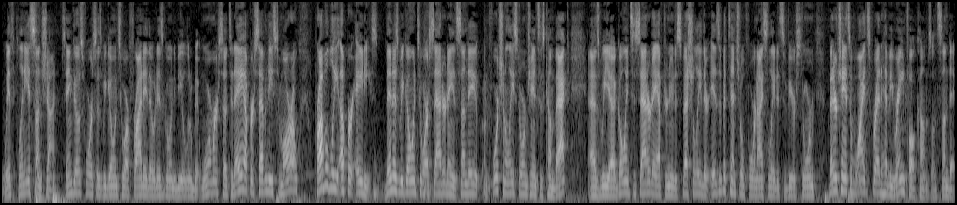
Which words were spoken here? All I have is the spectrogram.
with plenty of sunshine. Same goes for us as we go into our Friday, though it is going to be a little bit warmer. So today, upper 70s, tomorrow, probably upper 80s. Then as we go into our Saturday and Sunday, unfortunately, storm chances come back. As we uh, go into Saturday afternoon, especially, there is a potential for an isolated severe storm. Better chance of widespread heavy rainfall comes on Sunday.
